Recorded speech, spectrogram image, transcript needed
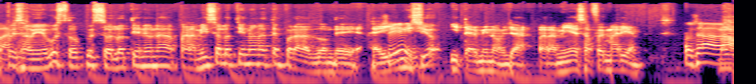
No, pues a mí me gustó, pues solo tiene una, para mí solo tiene una temporada donde ahí Sí. inició y terminó ya. Para mí esa fue Marian. o sea,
